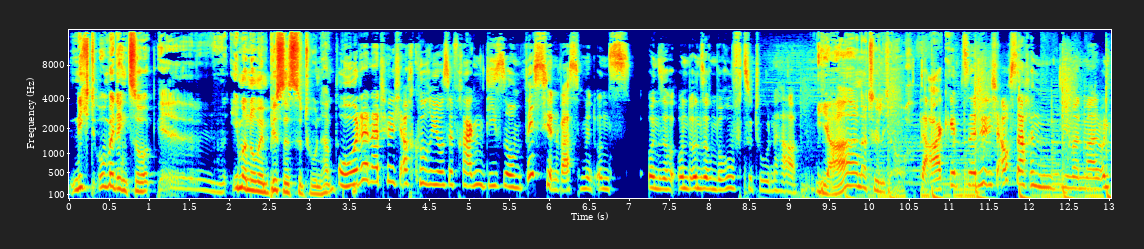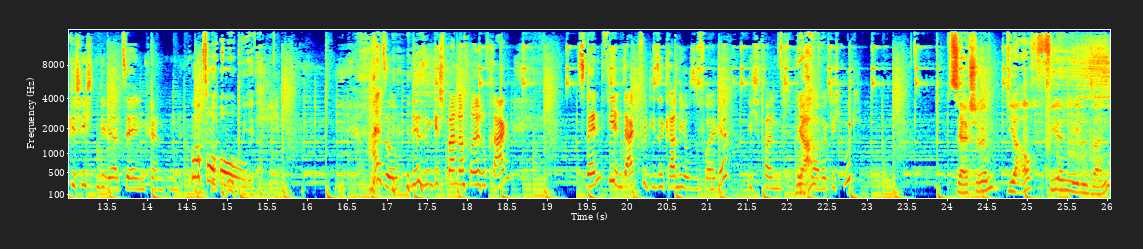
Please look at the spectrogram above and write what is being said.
nicht unbedingt so äh, immer nur mit dem Business zu tun haben. Oder natürlich auch kuriose Fragen, die so ein bisschen was mit uns unser, und unserem Beruf zu tun haben. Ja, natürlich auch. Da gibt's natürlich auch Sachen, die man mal und Geschichten, die wir erzählen könnten. Hohoho. Oh, ja. Also, wir sind gespannt auf eure Fragen. Sven, vielen Dank für diese grandiose Folge. Ich fand, das Ja. war wirklich gut. Sehr schön. Dir auch vielen lieben Dank.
